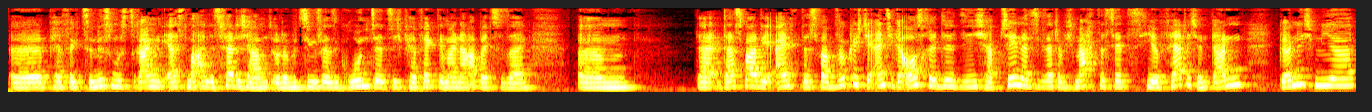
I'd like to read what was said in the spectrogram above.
äh, Perfektionismusdrang, erstmal alles fertig haben oder beziehungsweise grundsätzlich perfekt in meiner Arbeit zu sein. Ähm, da, das war die ein, das war wirklich die einzige Ausrede, die ich habe zählen, dass ich gesagt habe, ich mache das jetzt hier fertig und dann gönne ich mir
